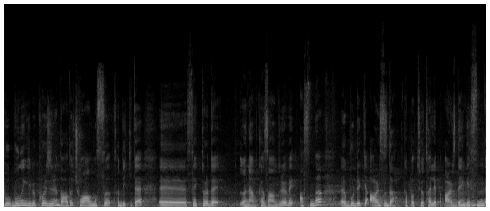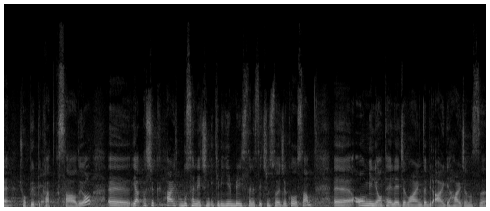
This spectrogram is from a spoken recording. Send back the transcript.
Bu, bunun gibi projelerin daha da çoğalması tabii ki de e, sektöre de önem kazandırıyor ve aslında e, buradaki arzı da kapatıyor. Talep arz dengesini de çok büyük bir katkı sağlıyor. E, yaklaşık her bu sene için 2021 senesi için söyleyecek olsam e, 10 milyon TL civarında bir arge harcaması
